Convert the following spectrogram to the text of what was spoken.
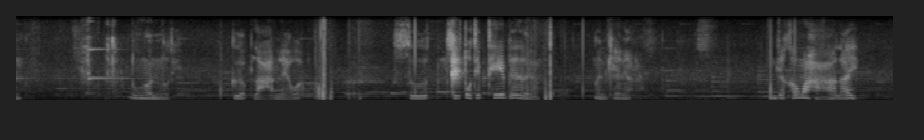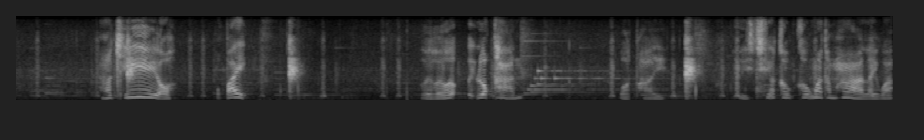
น ดูเงินเราดิ เกือบล้านแล้วอะซื้อซื้อตัวเทพๆได้เลยนะเงินแค่เนี้ยมึงจะเข้ามาหาอะไร หาขี้เหรอ ออกไป เฮ้ยเฮ้ยเฮ้ยล็อกฐาน ปลอดภัยไอ้เชี่ยเขาเข้ามาทำหาอะไรวะ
